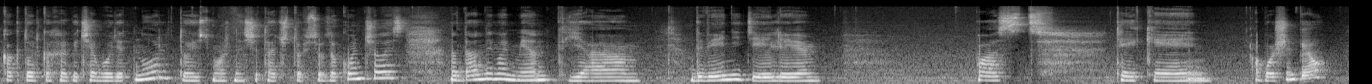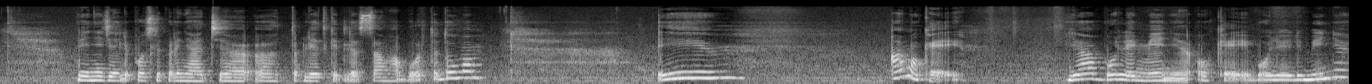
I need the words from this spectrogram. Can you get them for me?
Как только ХГЧ будет 0, то есть можно считать, что все закончилось. На данный момент я две недели post taking abortion pill, две недели после принятия э, таблетки для самоаборта дома. И I'm okay я более-менее окей, более или менее.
